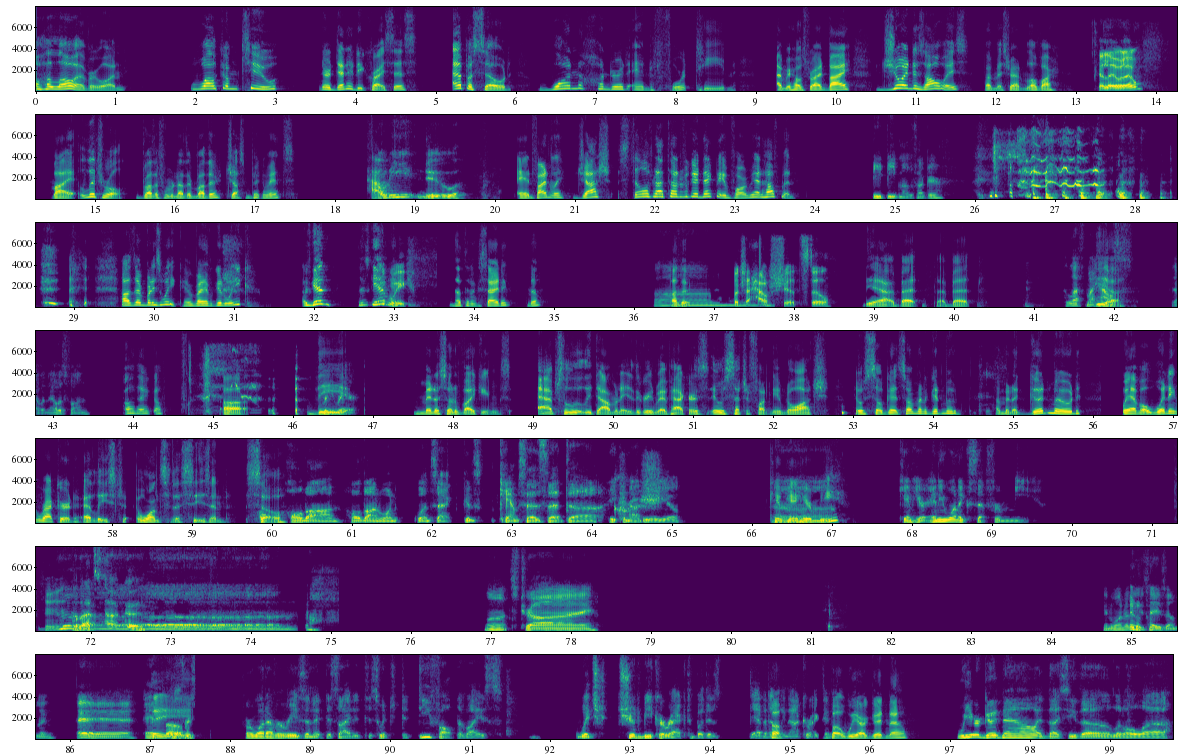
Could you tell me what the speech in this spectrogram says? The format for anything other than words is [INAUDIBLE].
Well, hello everyone. Welcome to Nerdentity Crisis, episode 114. I'm your host Ryan By, joined as always by Mr. Adam Lovar, Hello, hello. my literal brother from another mother, Justin Pickemans, Howdy do. and finally, Josh. Still have not thought of a good nickname for him yet, Huffman. Beep beep, motherfucker. [LAUGHS] How's everybody's week? Everybody have a good week? That was good. It was good. Good week. Nothing exciting? No? Other- Um, Bunch of house shit still. Yeah, I bet. I bet. I left my Yeah. house. That was that was fun. Oh, there you go. Uh, [LAUGHS] the rare. Minnesota Vikings absolutely dominated the Green Bay Packers. It was such a fun game to watch. It was so good. So I'm in a good mood. I'm in a good mood. We have a winning record at least once this season. Oh, So hold on, hold on one one sec, because Cam says that uh, he cannot hear you. Cam can't he hear me? Can't hear anyone except for me. Hmm. Well, that's not good. Uh, [SIGHS] let's try. Can one of It'll you come- say something? Hey, Hey. For, for whatever reason, it decided to switch to default device, which should be correct, but is evidently not correct. But we are good now. we are good now. and I see the little uh,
